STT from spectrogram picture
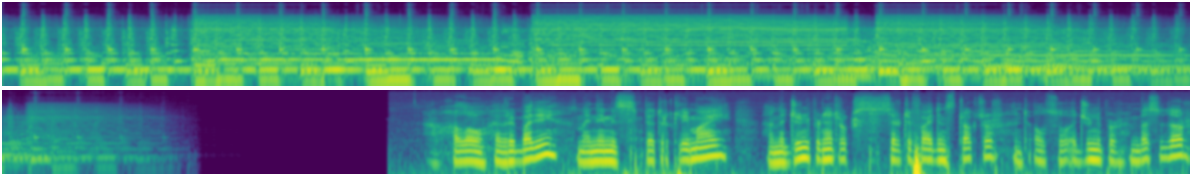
Hello everybody, my name is Piotr Klimai. I'm a Juniper Networks certified instructor and also a Juniper ambassador.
